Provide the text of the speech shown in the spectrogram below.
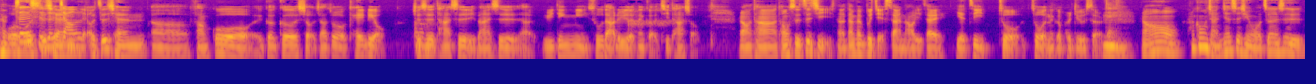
真实的交流。我之前，我之前呃访过一个歌手叫做 K 六，就是他是本来是呃于丁密苏打绿的那个吉他手。然后他同时自己呃单飞不解散，然后也在也自己做做那个 producer。对。然后他跟我讲一件事情，我真的是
